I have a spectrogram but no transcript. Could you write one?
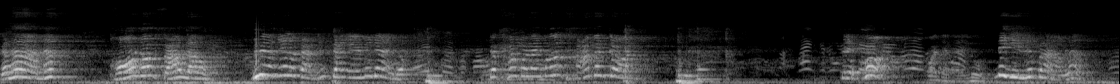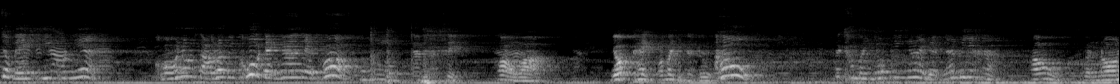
กล้านะขอน้องสาวเรา เรื่องนี้เราตัดสินใจเองไม่ได้หรอกจะทำอะไรมันต้องถามกันก่อนเสด็จพ่อว่าอย่างไรลูกได้ยินหรือเปล่าล่ะเจ้าเมธีคนเนี้ย ขอน้องสาวเราเป็นคู่แต่งงานเลยพ่อ นั่นน่ะสิพ่อว่ายกให้เขาไม่ถึงกับลูกเอ้าแต่ทำไมยกง่ายๆแบบนั้นไม่ใช่ค่ะ เอ้าก็นอน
